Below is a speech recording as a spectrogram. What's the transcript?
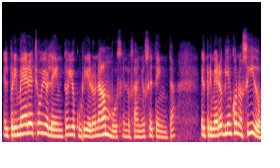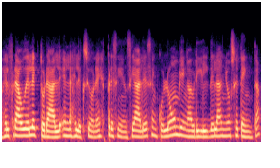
El primer hecho violento, y ocurrieron ambos en los años 70, el primero bien conocido, es el fraude electoral en las elecciones presidenciales en Colombia en abril del año 70,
